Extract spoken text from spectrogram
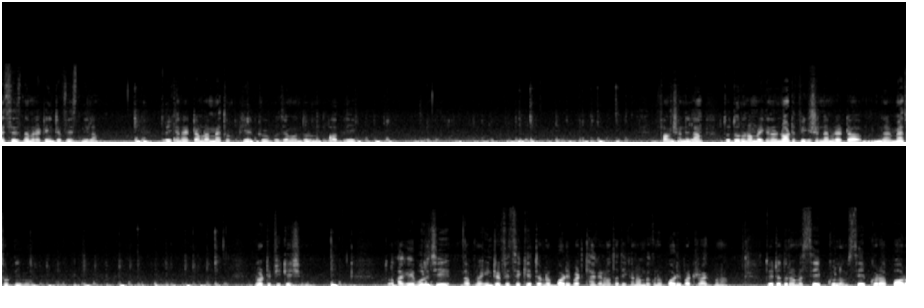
মেসেজ নামের একটা ইন্টারফেস নিলাম। তো এখানে একটা আমরা মেথড ক্রিয়েট করব, যেমন ধরুন পাবলিক ফাংশন নিলাম, তো ধরুন আমরা এখানে নোটিফিকেশন নামের একটা মেথড নিব। নোটিফিকেশন তো আগেই বলেছি, আপনার ইন্টারফেসের ক্ষেত্রে আপনার বডি পার্ট থাকে না, অর্থাৎ এখানে আমরা কোনো বডি পার্ট রাখব না। তো এটা ধরুন আমরা সেভ করলাম সেভ করার পর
